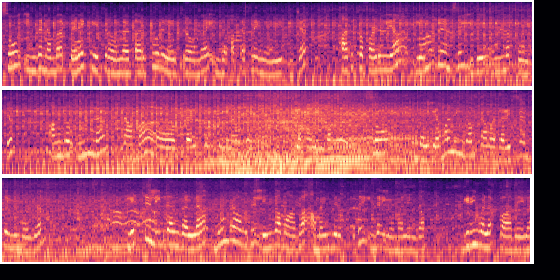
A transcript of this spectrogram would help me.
ஸோ இங்கே நம்ம விலைக்கு ஏற்றுறவங்க கற்பூரம் ஏற்றுறவங்க இந்த பக்கத்தில் இங்கே ஏற்றிட்டு அதுக்கு படுதியாக என்ட்ரன்ஸு இதே உள்ளே போயிட்டு அங்கே உள்ள நம்ம அஹ், தரிசனம் செய்யலாம் ஃப்ரெண்ட்ஸ் யமலிங்கம் ஸோ இந்த யமலிங்கம் நம்ம தரிசனம் செய்யும்போது எட்டு லிங்கங்களில் மூன்றாவது லிங்கமாக அமைந்திருப்பது இந்த யமலிங்கம் கிரிவல பாதையில்.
